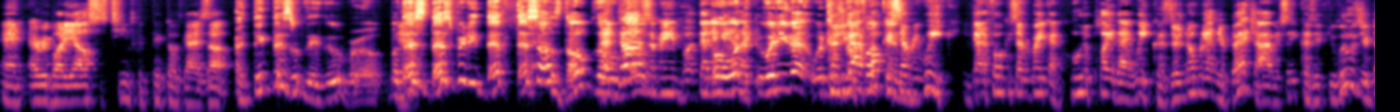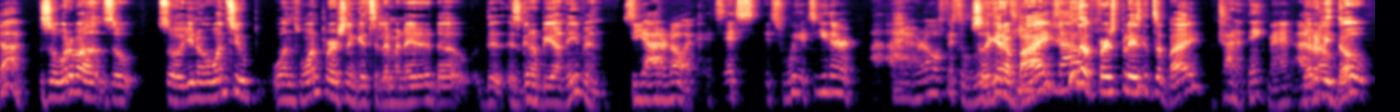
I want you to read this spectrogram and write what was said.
and everybody else's teams can pick those guys up. I think that's what they do, bro. But Yeah. that's that's pretty. That that sounds dope though. That does, Bro. I mean, but then again, what, like, what do you got? Because you got to focus every week. You got to focus every week on who to play that week. Because there's nobody on your bench, obviously. Because if you lose, you're done. So what about so so you know once you once one person gets eliminated, uh, th- it's gonna be uneven. See, I don't know. Like it's it's it's weird. It's either I, don't know if it's a So they get a buy. the first place gets a buy. I'm trying to think, man. I That'll don't be dope.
